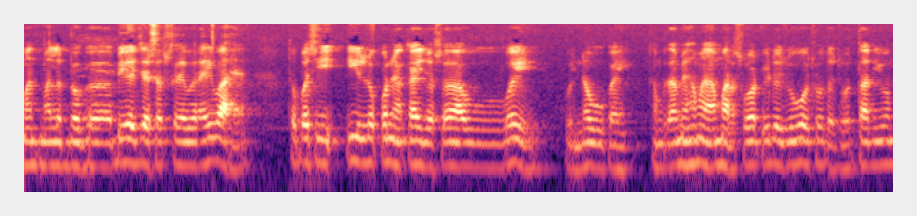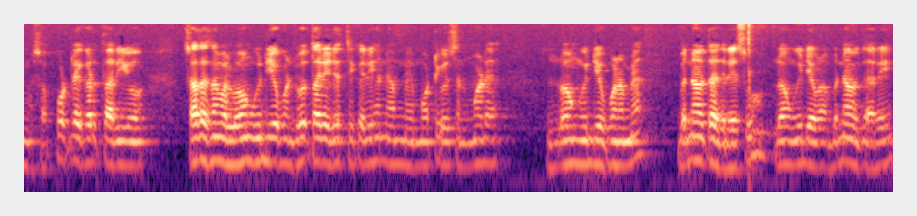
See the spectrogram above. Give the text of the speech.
મંથમાં લગભગ બે હજાર સબસ્ક્રાઈબર આવ્યા છે. તો પછી એ લોકોને કાંઈ જો આવું હોય, કોઈ નવું કંઈ. તમે તમે હમણાં અમારા શોર્ટ વીડિયો જુઓ છો તો જોતા રહ્યો, અમે સપોર્ટે કરતા રહ્યો. સાથે તમે લોંગ વીડિયો પણ જોતા રહ્યો જેથી કરીને અમને મોટિવેશન મળે. લોંગ વીડિયો પણ અમે બનાવતા જ રહીશું. લોંગ વીડિયો પણ બનાવતા રહી.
